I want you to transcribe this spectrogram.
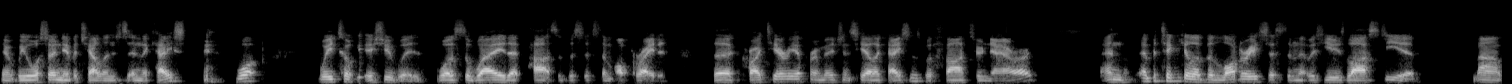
you know, we also never challenged in the case. What we took issue with was the way that parts of the system operated. The criteria for emergency allocations were far too narrow, and in particular, the lottery system that was used last year uh,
